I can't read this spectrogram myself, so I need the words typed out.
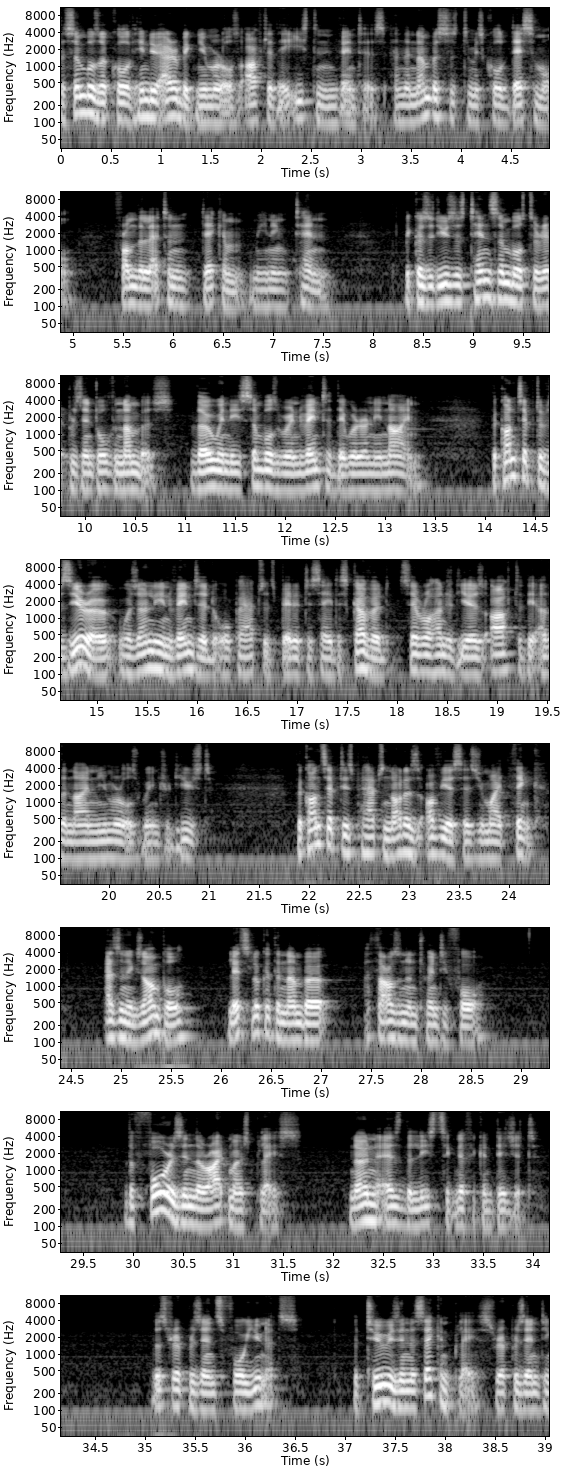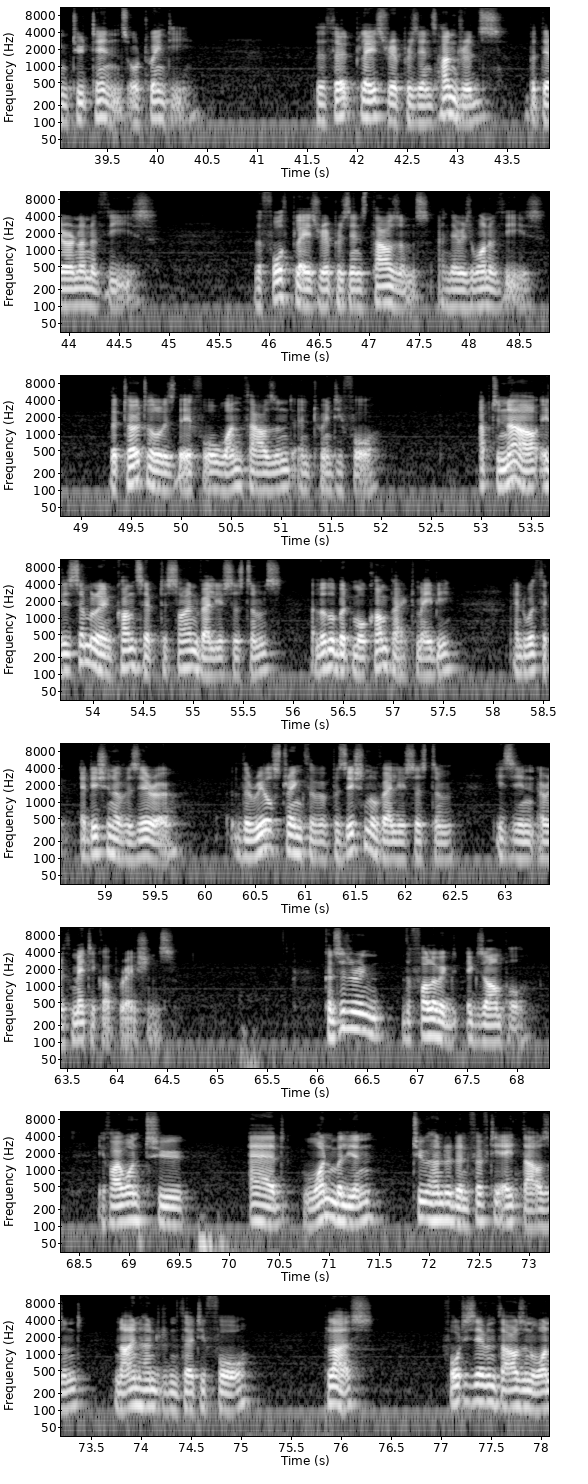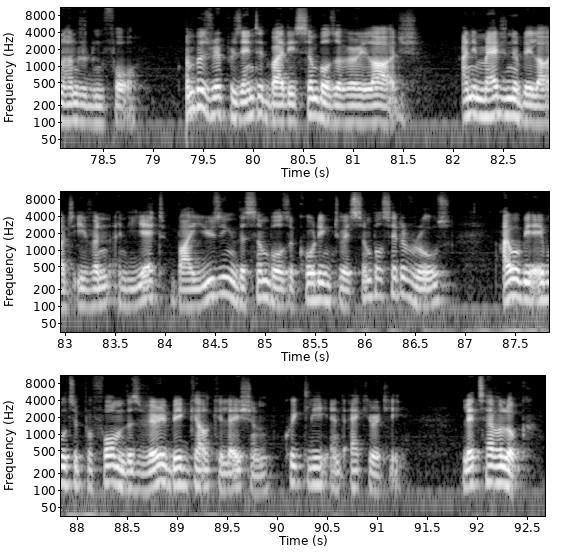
The symbols are called Hindu-Arabic numerals after their Eastern inventors, and the number system is called decimal, from the Latin decim, meaning 10, because it uses 10 symbols to represent all the numbers, though when these symbols were invented there were only 9. The concept of zero was only invented, or perhaps it's better to say discovered, several hundred years after the other nine numerals were introduced. The concept is perhaps not as obvious as you might think. As an example, let's look at the number 1024. The 4 is in the rightmost place, known as the least significant digit. This represents 4 units. The 2 is in the second place, representing two tens or 20. The third place represents hundreds, but there are none of these. The fourth place represents thousands, and there is one of these. The total is therefore 1024. Up to now, it is similar in concept to sign value systems, a little bit more compact maybe, and with the addition of a zero. The real strength of a positional value system is in arithmetic operations. Considering the following example, if I want to add 1,258,934 plus 47,104. Numbers represented by these symbols are very large, unimaginably large even, and yet by using the symbols according to a simple set of rules, I will be able to perform this very big calculation quickly and accurately. Let's have a look.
